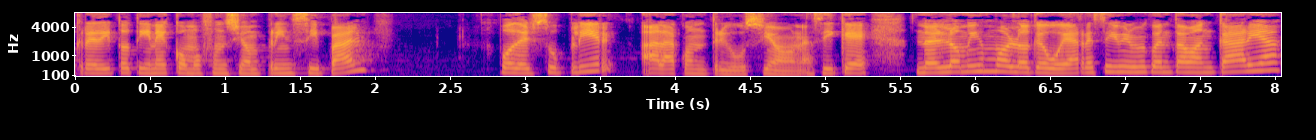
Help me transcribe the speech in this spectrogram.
crédito tiene como función principal poder suplir a la contribución. Así que no es lo mismo lo que voy a recibir en mi cuenta bancaria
